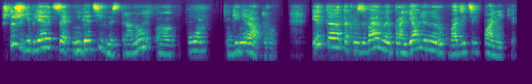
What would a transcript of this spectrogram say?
Что же является негативной стороной а, по генератору? Это так называемый проявленный руководитель паники.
